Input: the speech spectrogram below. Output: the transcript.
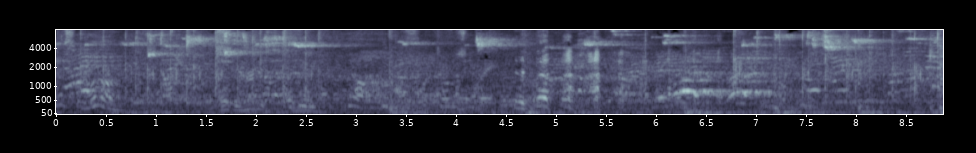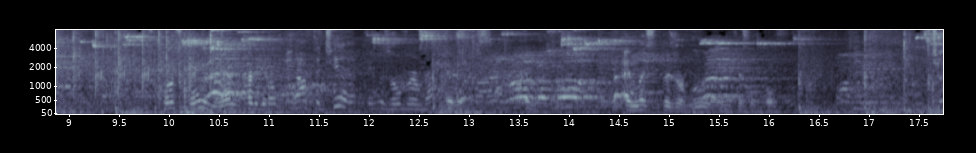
Listen, hold on. Close game, man. Try to get over. And off the tip, it was over and back. It was. It was. Unless there's a rule because they're both. Two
